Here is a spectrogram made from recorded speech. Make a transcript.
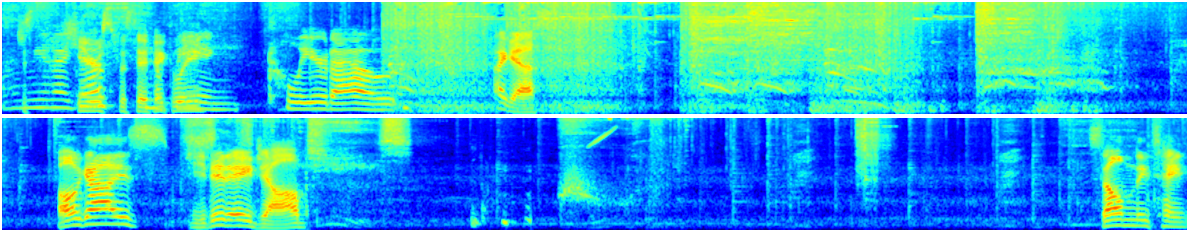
I Just mean, I here guess specifically? being cleared out. I guess. Well, guys, you did a job. So many tiny,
